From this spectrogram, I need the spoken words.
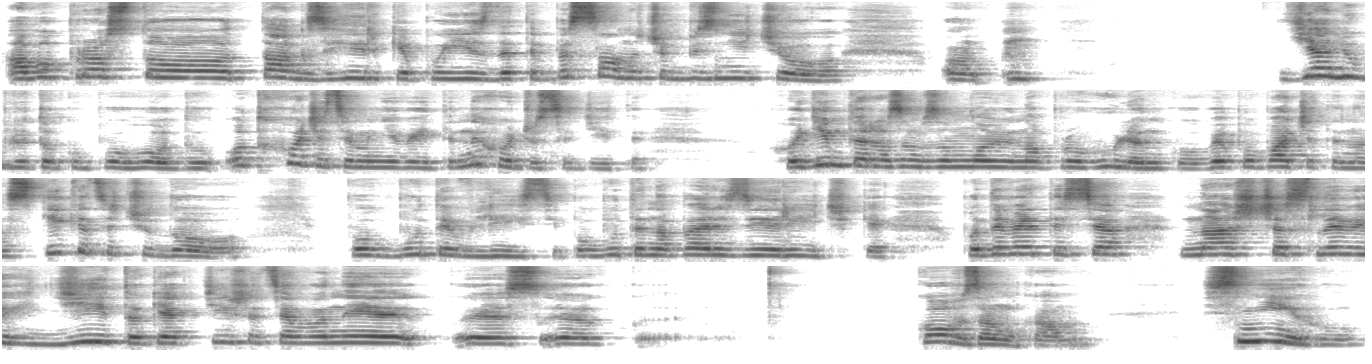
або просто так з гірки поїздити без саночок, без нічого. Я люблю таку погоду. От хочеться мені вийти, не хочу сидіти. Ходімте разом зі мною на прогулянку. Ви побачите, наскільки це чудово побути в лісі, побути на березі річки, подивитися на щасливих діток, як тішаться вони е, е, ковзанкам, снігу.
